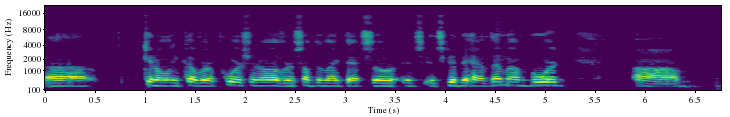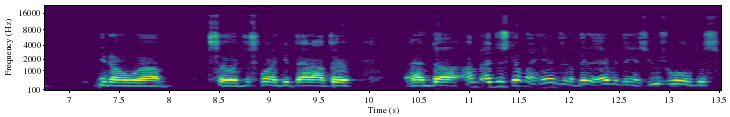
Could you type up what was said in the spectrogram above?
uh, can only cover a portion of, or something like that. So it's it's good to have them on board. Um, you know, uh, so I just want to get that out there. And uh, i just got my hands in a bit of everything as usual. Just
